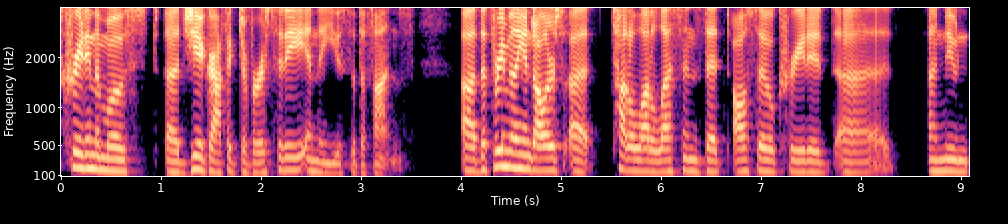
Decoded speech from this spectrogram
creating the most uh, geographic diversity in the use of the funds. Uh, the three million dollars uh, taught a lot of lessons that also created uh, a new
